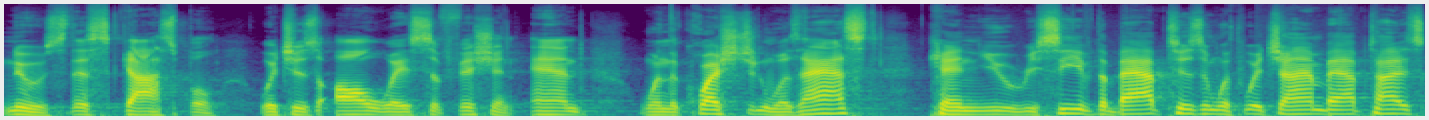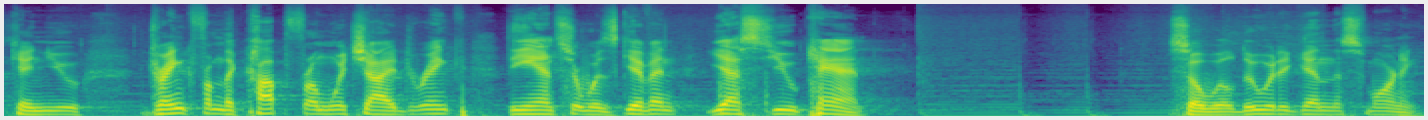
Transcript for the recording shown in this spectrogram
news, this gospel which is always sufficient. And when the question was asked, Can you receive the baptism with which I am baptized? Can you drink from the cup from which I drink? The answer was given Yes, you can. So we'll do it again this morning.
